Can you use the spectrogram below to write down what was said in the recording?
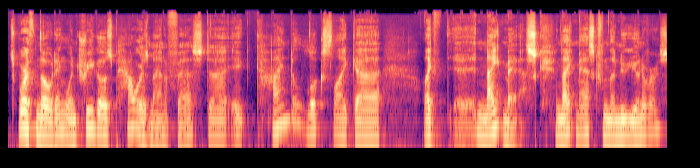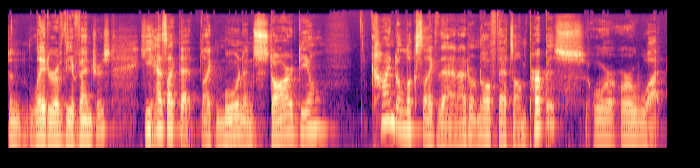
It's worth noting when Trigo's powers manifest, uh, it kind of looks like uh, like uh, Night Mask, Night Mask from the New Universe and later of the Avengers. He has like that like moon and star deal. Kind of looks like that. I don't know if that's on purpose or or what.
